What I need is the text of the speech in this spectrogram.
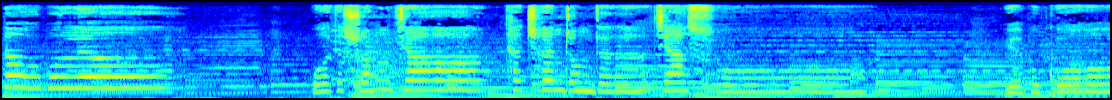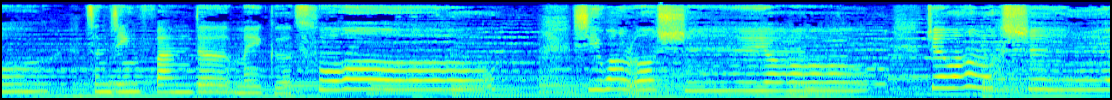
都不留。我的双脚太沉重的枷锁，越不过曾经犯的每个错。希望若是。有绝望若是有，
